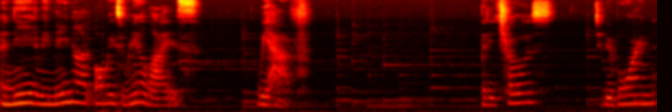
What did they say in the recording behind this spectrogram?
a need we may not always realize we have. But He chose to be born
